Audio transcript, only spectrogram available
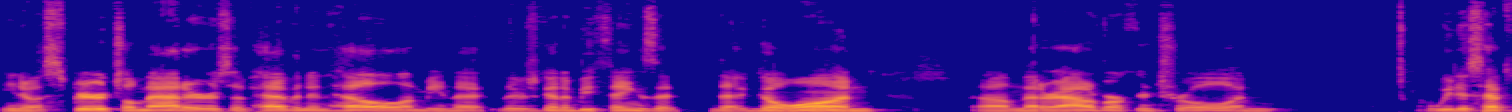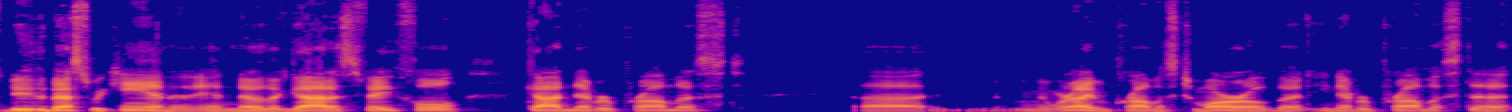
you know, spiritual matters of heaven and hell. I mean, that, there's going to be things that that go on um, that are out of our control, and we just have to do the best we can and, and know that God is faithful. God never promised uh, I mean, we're not even promised tomorrow, but he never promised a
